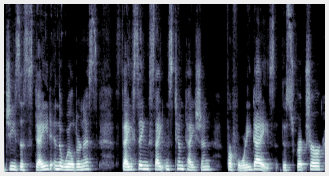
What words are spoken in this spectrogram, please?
Jesus stayed in the wilderness, facing Satan's temptation for 40 days. The scripture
